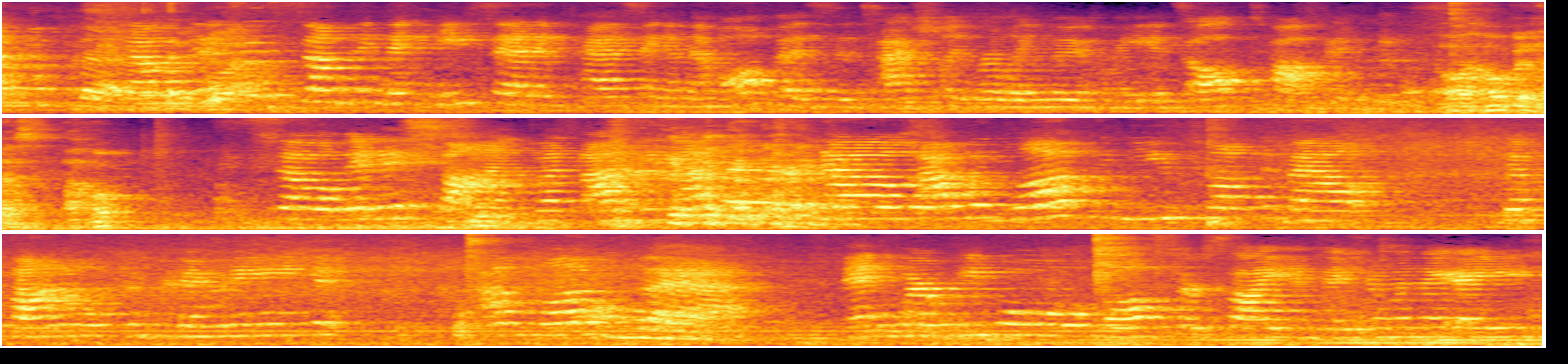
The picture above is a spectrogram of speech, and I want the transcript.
um, so this is something that he said in passing in the office that's actually really moved me. It's off topic. Oh, I hope it has. I hope. So it is fun, but I, I no, I would love when you talked about the final cocooning. I love that. And where people lost their sight and vision when they age.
